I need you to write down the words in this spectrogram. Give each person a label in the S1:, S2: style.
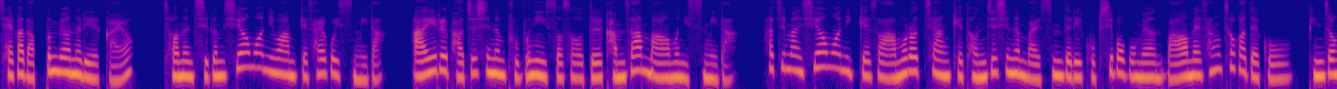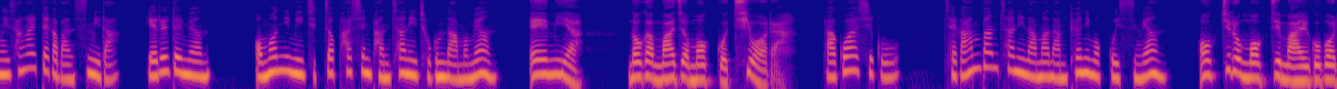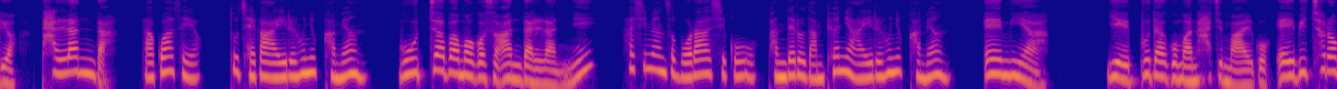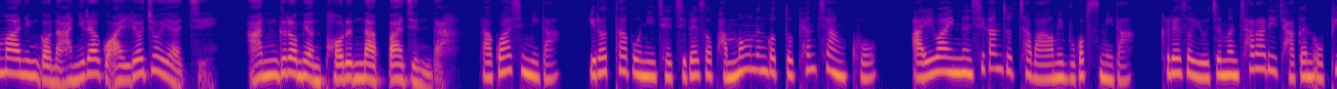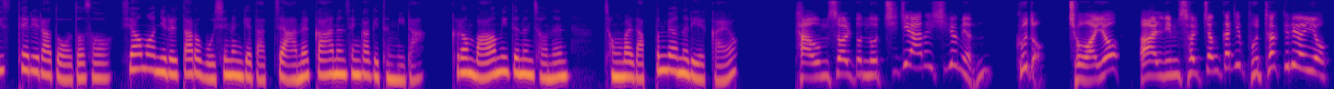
S1: 제가 나쁜 며느리일까요? 저는 지금 시어머니와 함께 살고 있습니다. 아이를 봐주시는 부분이 있어서 늘 감사한 마음은 있습니다. 하지만 시어머니께서 아무렇지 않게 던지시는 말씀들이 곱씹어 보면 마음에 상처가 되고 빈정이 상할 때가 많습니다. 예를 들면 어머님이 직접 하신 반찬이 조금 남으면
S2: 애미야, 너가 마저 먹고 치워라.
S1: 라고 하시고 제가 한 반찬이 남아 남편이 먹고 있으면
S2: 억지로 먹지 말고 버려. 탈난다.
S1: 라고 하세요. 또 제가 아이를 훈육하면
S2: 못 잡아 먹어서 안 달랐니?
S1: 하시면서 뭐라 하시고 반대로 남편이 아이를 훈육하면
S2: 애미야, 예쁘다고만 하지 말고 애비처럼 아닌 건 아니라고 알려줘야지. 안 그러면 버릇 나빠진다.
S1: 라고 하십니다. 이렇다 보니 제 집에서 밥 먹는 것도 편치 않고 아이와 있는 시간조차 마음이 무겁습니다. 그래서 요즘은 차라리 작은 오피스텔이라도 얻어서 시어머니를 따로 모시는 게 낫지 않을까 하는 생각이 듭니다. 그런 마음이 드는 저는 정말 나쁜 며느리일까요?
S3: 다음 썰도 놓치지 않으시려면 구독, 좋아요, 알림 설정까지 부탁드려요.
